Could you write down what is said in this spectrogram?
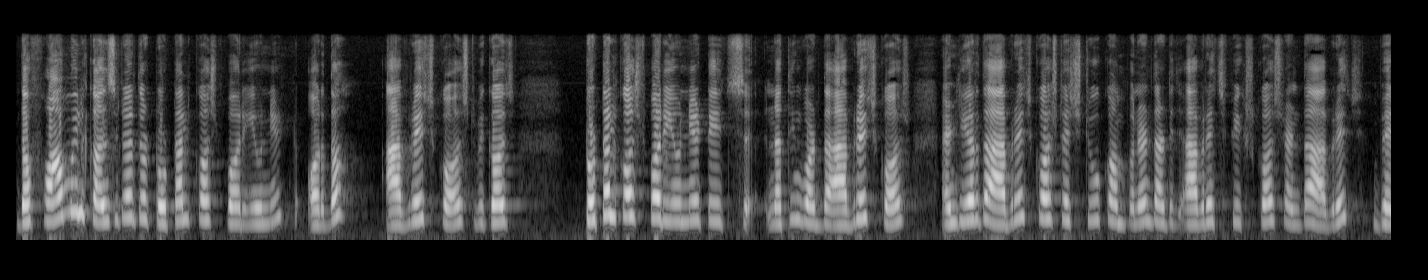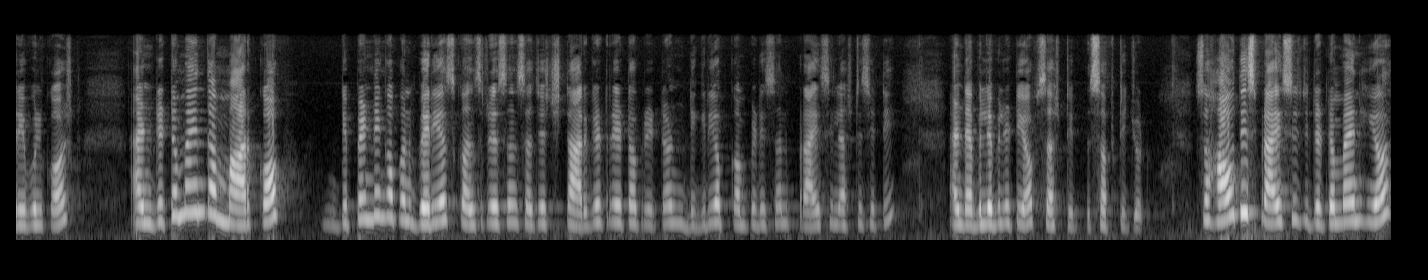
the firm will consider the total cost per unit or the average cost because total cost per unit is nothing but the average cost and here the average cost has two component that is average fixed cost and the average variable cost and determine the markup depending upon various considerations such as target rate of return, degree of competition, price elasticity and availability of substitute. So, how this price is determined here?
